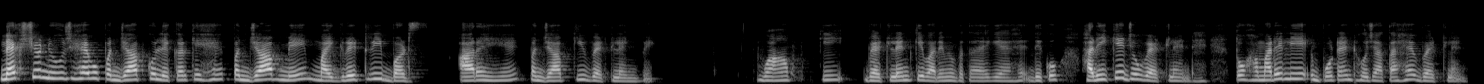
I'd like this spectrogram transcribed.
नेक्स्ट जो न्यूज़ है, वो पंजाब को लेकर के है। पंजाब में माइग्रेटरी बर्ड्स आ रहे हैं, पंजाब की वेटलैंड में। वहाँ की वेटलैंड के बारे में बताया गया है। देखो हरी के जो वेटलैंड है तो हमारे लिए इम्पोर्टेंट हो जाता है वेटलैंड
